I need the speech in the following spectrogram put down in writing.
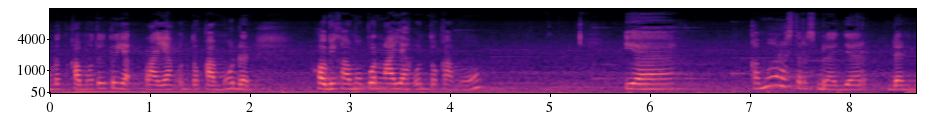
menurut kamu tuh itu ya layak untuk kamu dan hobi kamu pun layak untuk kamu ya kamu harus terus belajar dan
